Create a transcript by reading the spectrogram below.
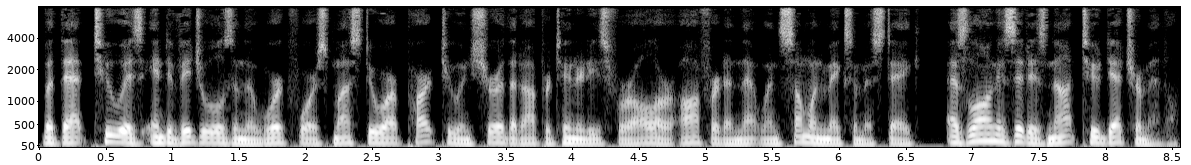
but that too as individuals in the workforce must do our part to ensure that opportunities for all are offered and that when someone makes a mistake, as long as it is not too detrimental,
